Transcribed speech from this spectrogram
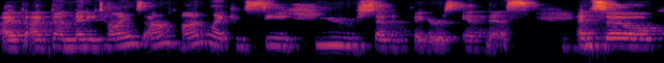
I've I've done many times. I'm I'm like can see huge seven figures in this. Mm-hmm. And so,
